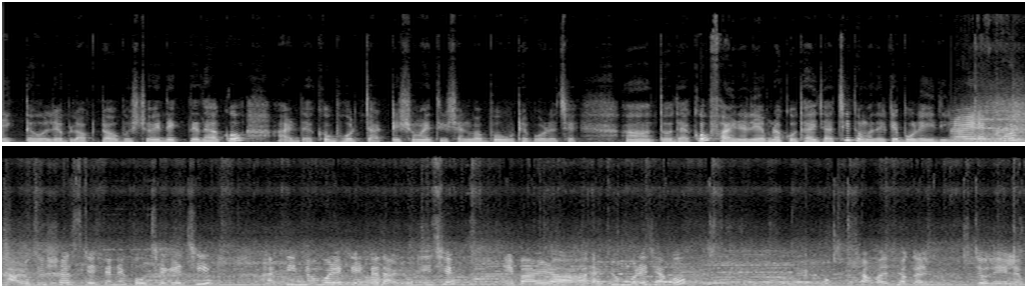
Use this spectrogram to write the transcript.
দেখতে হলে ব্লগটা অবশ্যই দেখতে থাকো। আর দেখো ভোর চারটের সময় ত্রিশানবাবু উঠে পড়েছে। তো দেখো ফাইনালি আমরা কোথায় যাচ্ছি তোমাদেরকে বলেই দিলাম। প্রায় এখন তারকেশ্বর স্টেশনে পৌঁছে গেছি। আর তিন নম্বরে ট্রেনটা দাঁড় করিয়েছে। এবার এক নম্বরে যাব। সকাল সকাল চলে এলাম।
